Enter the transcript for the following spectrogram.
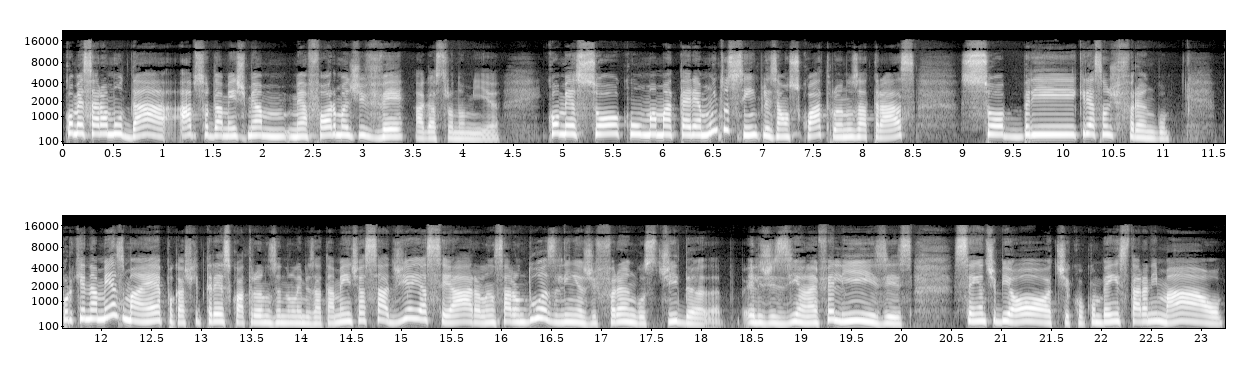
começaram a mudar absurdamente minha, minha forma de ver a gastronomia. Começou com uma matéria muito simples há uns quatro anos atrás, sobre criação de frango. Porque na mesma época, acho que três, quatro anos, eu não lembro exatamente, a Sadia e a Seara lançaram duas linhas de frangos, tida, eles diziam, né, felizes, sem antibiótico, com bem-estar animal.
